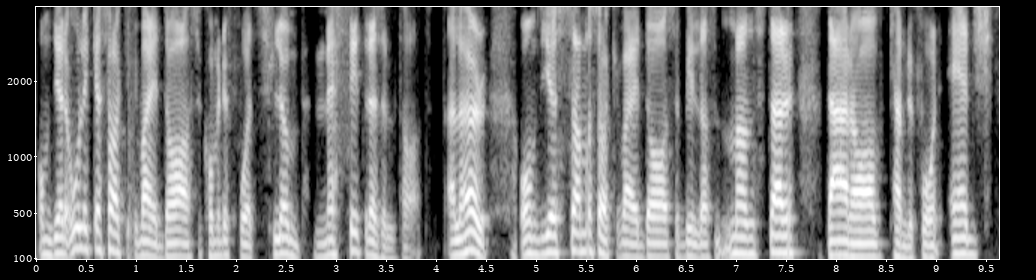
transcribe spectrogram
Om du gör olika saker varje dag så kommer du få ett slumpmässigt resultat, eller hur? Och om du gör samma saker varje dag så bildas mönster. Därav kan du få en edge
